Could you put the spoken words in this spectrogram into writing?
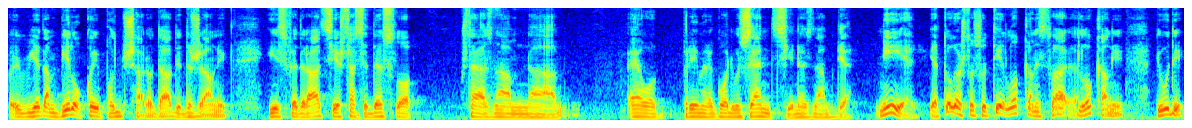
jedan bilo koji političar odavde, državnik iz federacije, šta se desilo, šta ja znam, na, evo, primjer, govori u Zenici, ne znam gdje. Nije. Je toga što su ti lokalni, stvari, lokalni ljudi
